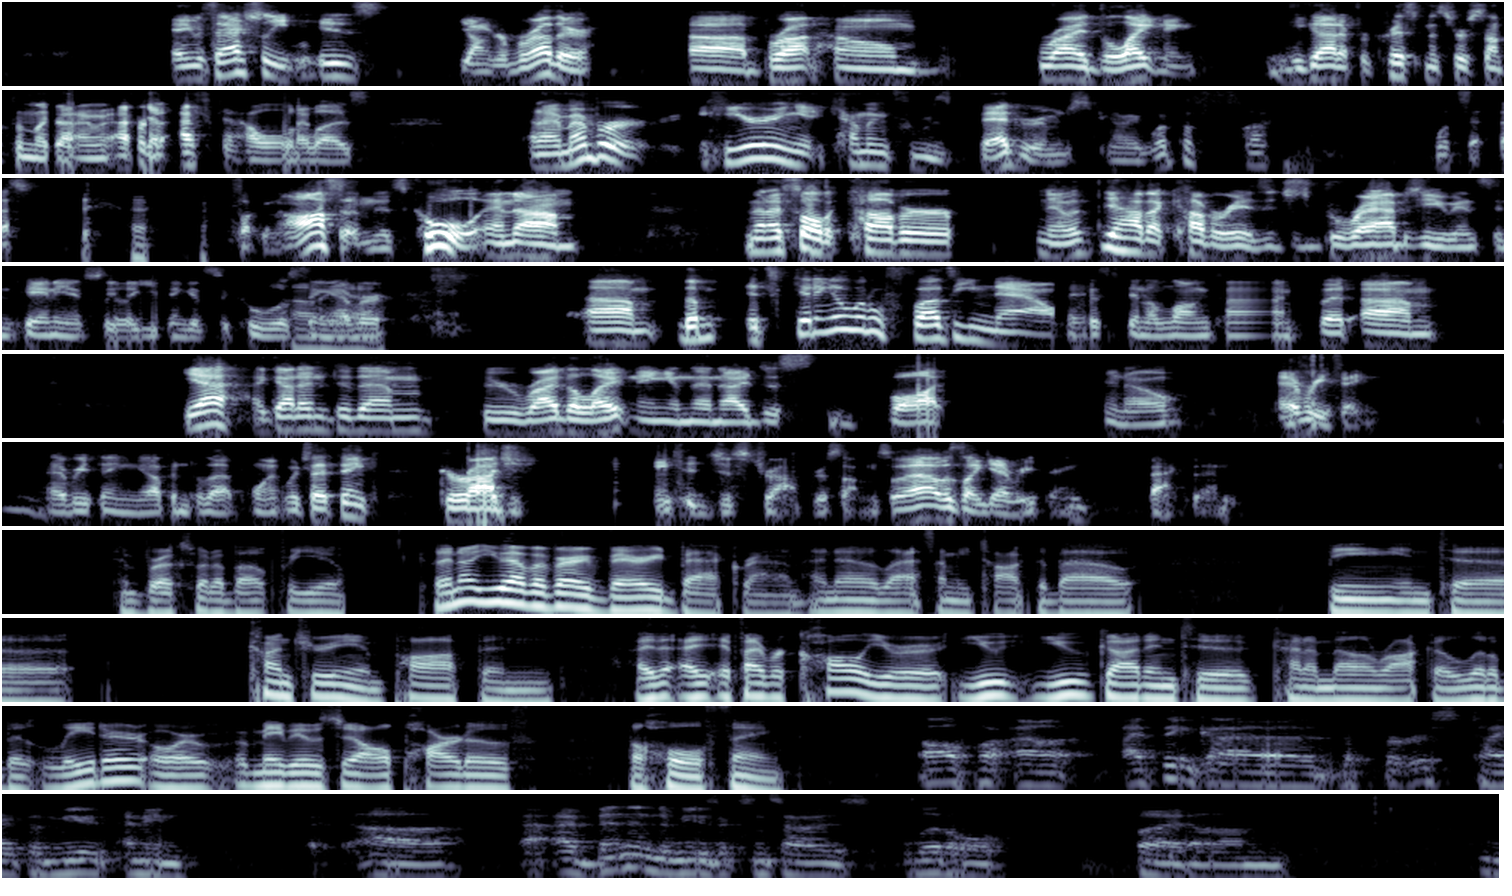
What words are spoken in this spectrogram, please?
and it was actually his younger brother, uh, brought home Ride the Lightning. He got it for Christmas or something like that. I, I forget. I forget how old I was, and I remember hearing it coming from his bedroom, just being like, "What the fuck? What's that? That's fucking awesome. It's cool." And um, and then I saw the cover. You know, you know how that cover is. It just grabs you instantaneously. Like you think it's the coolest Oh, thing yeah. ever. Um, the it's getting a little fuzzy now. It's been a long time, but um, yeah, I got into them through Ride the Lightning, and then I just bought, you know, everything, everything up until that point, which I think Garage Inc. had just dropped or something. So that was like everything back then. And Brooks, what about for you? Because I know you have a very varied background. I know last time you talked about being into country and pop, and I, I if I recall, you were you you got into kind of melon rock a little bit later, or, maybe it was all part of the whole thing. All part, uh, I think uh, the first type of music. I mean, uh, I've been into music since I was little, but um,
